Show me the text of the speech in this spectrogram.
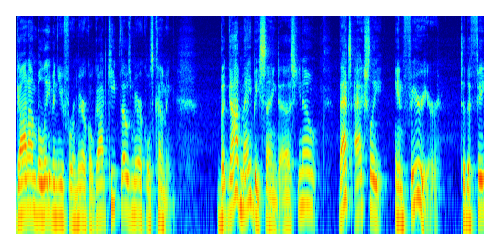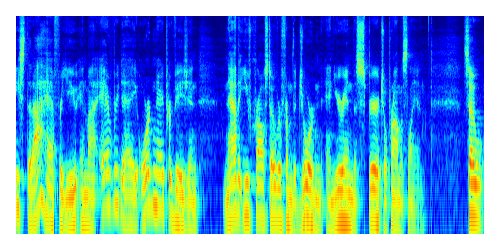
God, I'm believing you for a miracle. God, keep those miracles coming. But God may be saying to us, you know, that's actually inferior to the feast that I have for you in my everyday, ordinary provision now that you've crossed over from the Jordan and you're in the spiritual promised land. So,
